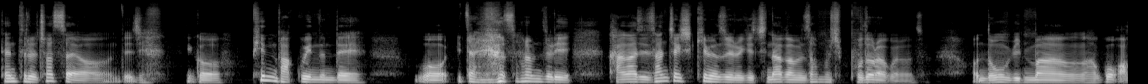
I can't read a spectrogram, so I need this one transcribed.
텐트를 쳤어요. 근데 이제 이거 핀 받고 있는데 뭐 이탈리아 사람들이 강아지 산책시키면서 이렇게 지나가면서 한 번씩 보더라고요. 그래서 어, 너무 민망하고 아,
